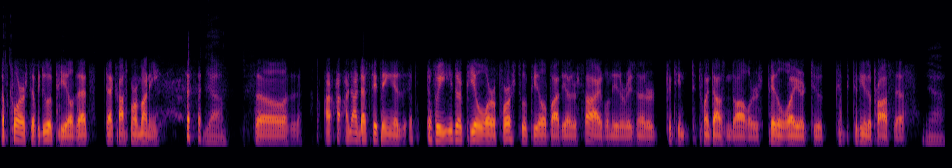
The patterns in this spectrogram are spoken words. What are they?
Of course, if we do appeal, that's that costs more money. yeah. So our, our, our next big thing is if, if we either appeal or are forced to appeal by the other side, we'll need to raise another fifteen to twenty thousand dollars, pay the lawyer to continue the process. Yeah.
